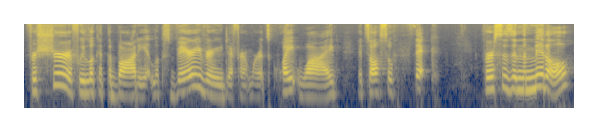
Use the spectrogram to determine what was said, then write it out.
for sure if we look at the body, it looks very, very different where it's quite wide. It's also thick. Versus in the middle,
